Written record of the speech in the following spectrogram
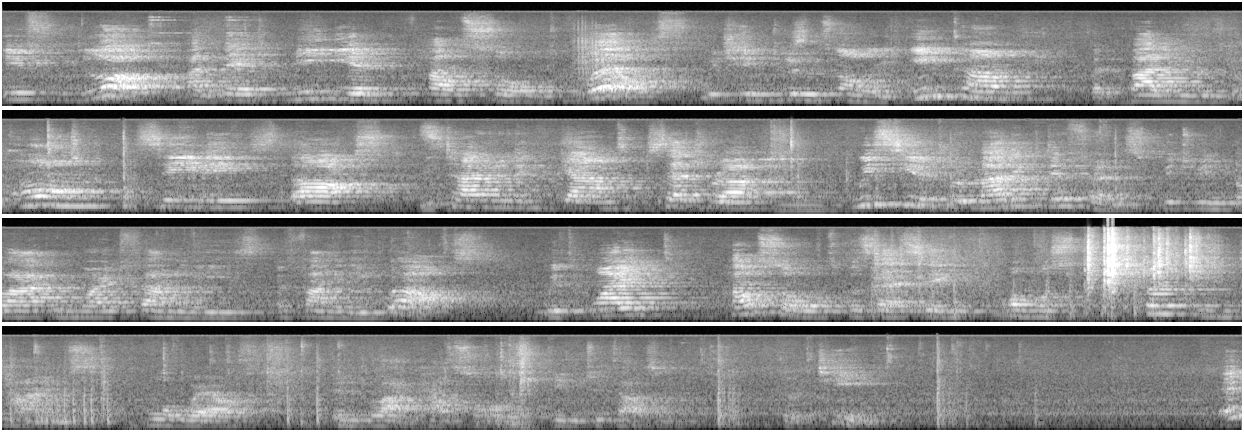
if we look at net median household wealth, which includes not only income, but value of your home, savings, stocks, retirement accounts, etc., we see a dramatic difference between black and white families, uh, family wealth, with white households possessing almost 13 times more wealth than black households in 2013. And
